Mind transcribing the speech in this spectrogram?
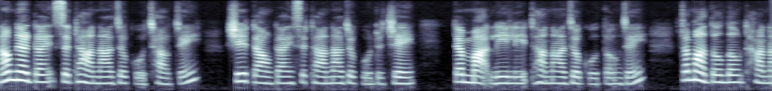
နောက်မြတ်တိုင်းစစ်ဌာနချုပ်ကို6ချိန်ရှေ့တောင်တိုင်းစစ်ဌာနချုပ်ကို1ချိန်တက်မလေးလေးဌာနချုပ်ကို3ချိန်တက်မ33ဌာန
